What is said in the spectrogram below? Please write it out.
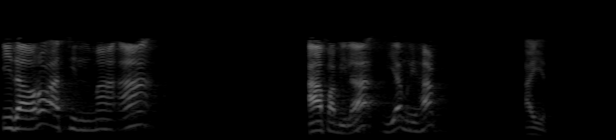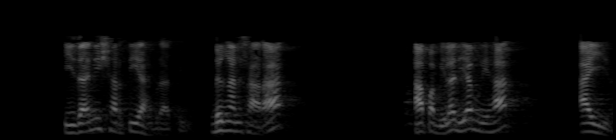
Idza ra'atil ma'a apabila dia melihat air. Idza ini syartiyah berarti. Dengan syarat apabila dia melihat air.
